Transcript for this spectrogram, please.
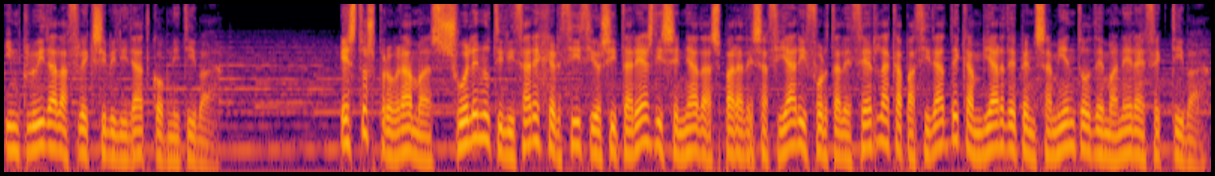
incluida la flexibilidad cognitiva. Estos programas suelen utilizar ejercicios y tareas diseñadas para desafiar y fortalecer la capacidad de cambiar de pensamiento de manera efectiva.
